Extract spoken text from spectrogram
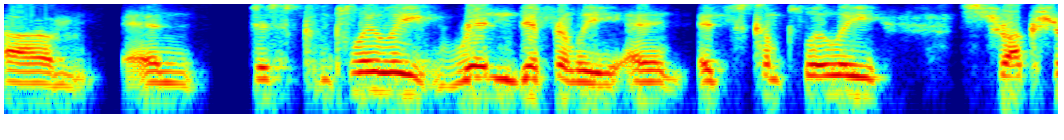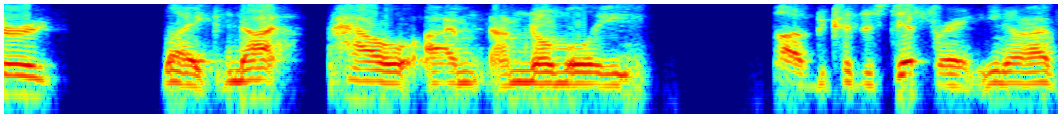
um, and just completely written differently, and it's completely structured like not how I'm I'm normally uh, because it's different. You know, I've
